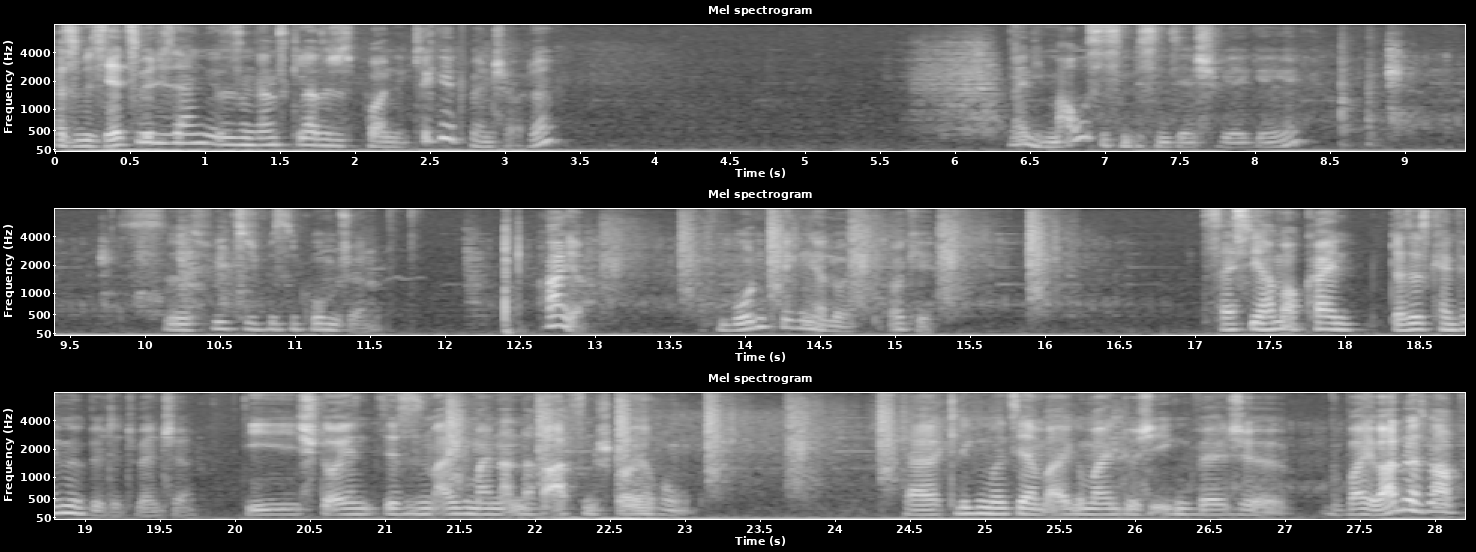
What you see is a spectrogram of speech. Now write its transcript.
Also bis jetzt würde ich sagen, es ist ein ganz klassisches Point-and-Click-Adventure, oder? Nein, die Maus ist ein bisschen sehr schwergängig. Das, das fühlt sich ein bisschen komisch an. Ah ja. Auf den Boden klicken, er läuft. Okay. Das heißt, wir haben auch kein... Das ist kein Wimmelbild-Adventure. Die steuern... Das ist im Allgemeinen eine andere Art von Steuerung. Da klicken wir uns ja im Allgemeinen durch irgendwelche... Wobei, warten wir das mal ab.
